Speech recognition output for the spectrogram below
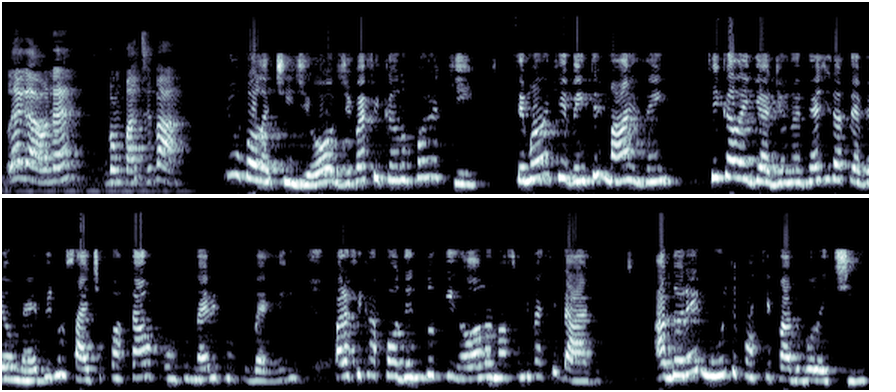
Legal, né? Vamos participar? E o boletim de hoje vai ficando por aqui. Semana que vem tem mais, hein? Fica ligadinho nas redes da TV UNEB no site portal.uneb.br para ficar por dentro do que rola na nossa universidade. Adorei muito participar do boletim.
